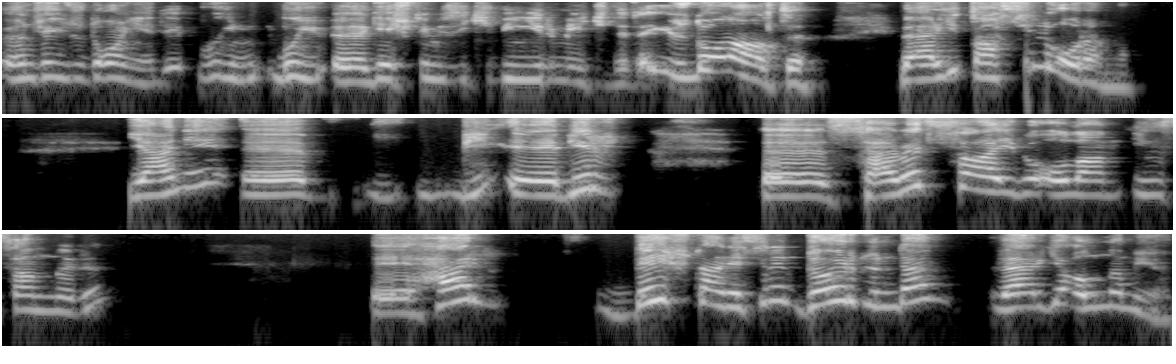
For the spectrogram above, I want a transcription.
önce yüzde on yedi, bugün bu e, geçtiğimiz 2022'de de yüzde on altı vergi tahsil oranı. Yani e, bir, e, bir e, servet sahibi olan insanların e, her beş tanesinin dördünden vergi alınamıyor.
